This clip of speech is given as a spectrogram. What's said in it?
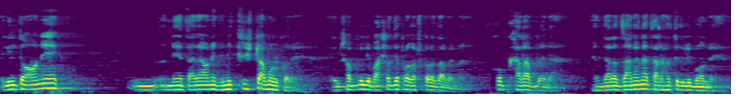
এগুলি তো অনেক নেতারা অনেক নিকৃষ্ট আমল করে। এই সবগুলি দিয়ে প্রকাশ করা যাবে না। খুব খারাপ এরা। যারা জানে না, তারা হয়তো এগুলি বলে।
